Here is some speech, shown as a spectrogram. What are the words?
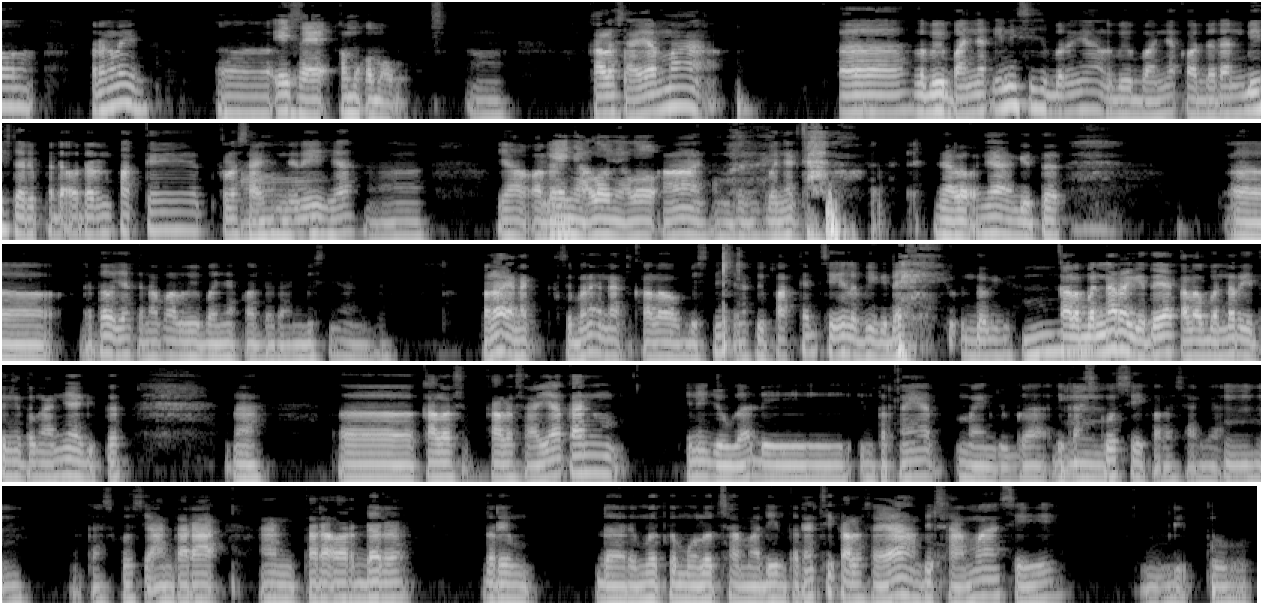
orang lain Eh, eh saya kamu kamu. Hmm. Kalau saya mah eh lebih banyak ini sih sebenarnya lebih banyak orderan bis daripada orderan paket. Kalau saya Oh. sendiri ya, eh, ya Ya orderan nyalo nyalo. ah banyak calo nyaloknya gitu. Eh nggak tahu ya kenapa lebih banyak orderan bisnya gitu. Padahal enak sebenarnya enak kalau bisnis enak di paket sih lebih gede untungnya. Hmm. Kalau benar gitu ya, kalau benar hitung hitungannya gitu. Nah eh kalau kalau saya kan ini juga di internet main juga di Hmm. kaskus sih kalau saya Hmm. kaskus ya antara antara order dari dari mulut ke mulut sama di internet sih kalau saya hampir sama sih gitu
